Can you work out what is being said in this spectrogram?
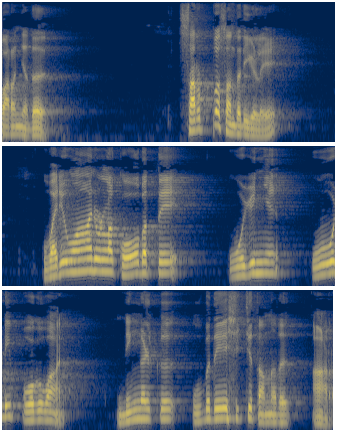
പറഞ്ഞത് സർപ്പസന്തതികളെ വരുവാനുള്ള കോപത്തെ ഒഴിഞ്ഞ് ഓടിപ്പോകുവാൻ നിങ്ങൾക്ക് ഉപദേശിച്ചു തന്നത് ആർ?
